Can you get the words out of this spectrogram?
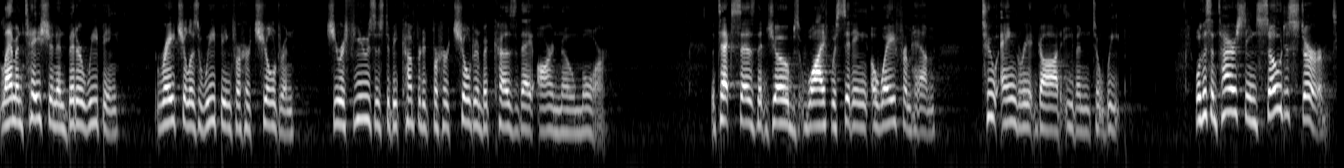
lamentation and bitter weeping. Rachel is weeping for her children. She refuses to be comforted for her children because they are no more. The text says that Job's wife was sitting away from him, too angry at God even to weep. Well, this entire scene so disturbed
